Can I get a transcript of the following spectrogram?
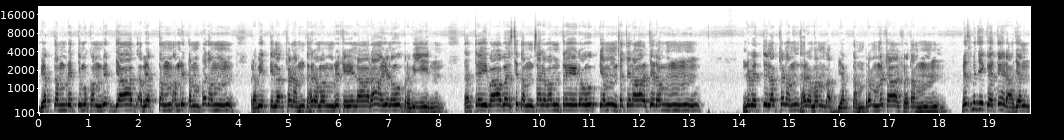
व्यक्तम मृत्युमुखम विद्याद अव्यक्तम पदम प्रवृत्तिलक्षण धर्मम ऋषिर्नारायणो ब्रवीन। तत्रैवावस्थित सर्व त्रैलोक्यम सचराचरम। निवृत्तिलक्षण धर्मम अव्यक्तम ब्रह्म शाश्वतम। भीष्म जी कहते हैं, राजन,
